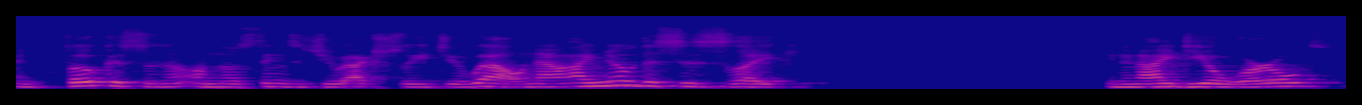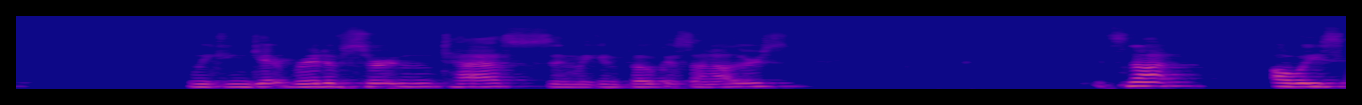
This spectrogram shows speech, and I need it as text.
and focus on those things that you actually do well. Now, I know this is like in an ideal world, we can get rid of certain tasks and we can focus on others. It's not always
